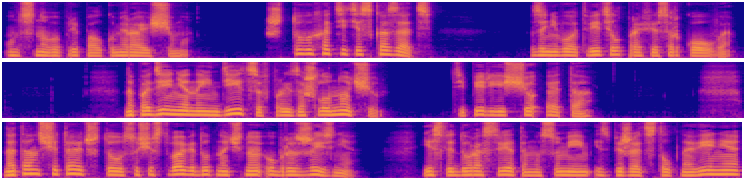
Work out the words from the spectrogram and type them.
Он снова припал к умирающему. «Что вы хотите сказать?» За него ответил профессор Коуве. «Нападение на индейцев произошло ночью. Теперь еще это». Натан считает, что существа ведут ночной образ жизни — если до рассвета мы сумеем избежать столкновения,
